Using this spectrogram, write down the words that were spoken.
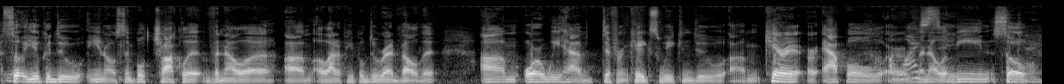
So you could do, you know, simple chocolate, vanilla. Um, a lot of people do red velvet. Um, or we have different cakes. We can do um, carrot or apple or Oh, vanilla see. bean. So, Okay.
